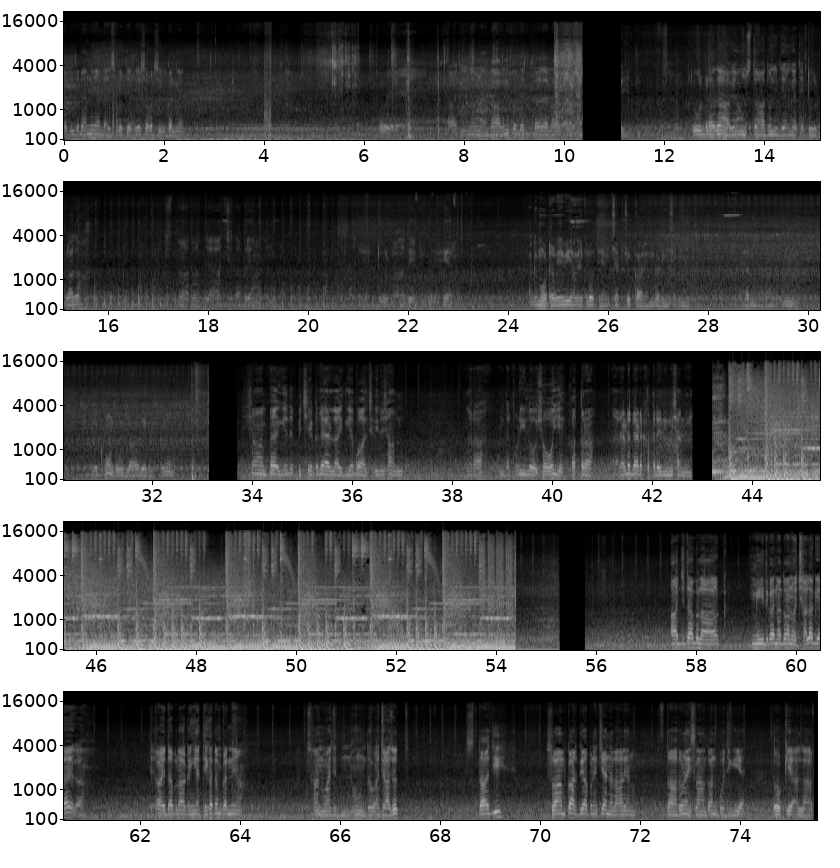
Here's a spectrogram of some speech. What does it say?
ਗੱਡੀ ਤੇ ਬਹਿਨੇ ਆ ਲਾਈਸਪੁਰ ਦੇ ਫੇਰ ਸਫ਼ਰ ਸ਼ੁਰੂ ਕਰਨੇ ਆ ਓਏ ਆ ਜੀ ਨਾ ਲਾਗ ਨਹੀਂ ਖੋਲੇ ਤੇਰਾ ਲਾਗ ਟੂਲ ਪਲਾਜ਼ਾ ਆ ਗਿਆ ਹੁਣ ਉਸਤਾਦ ਹੋਣੀ ਦੇਣਗੇ ਇੱਥੇ ਟੂਲ ਪਲਾਜ਼ਾ ਉਸਤਾਦ ਹੋਣ ਦੇ ਅੱਜ ਦਾ ਬਰਿਆਣਾ ਤੁਹਾਨੂੰ ਤੇ ਟੂਲ ਪਲਾਜ਼ਾ ਦੇਖ ਕੇ ਤੇ ਫਿਰ ਅੱਗੇ ਮੋਟਰਵੇ ਵੀ ਵਾਲੇ ਖਲੋਤੇ ਆ ਚੈੱਕ ਚੁੱਕ ਕਰ ਰਹੇ ਨੇ ਗੱਡੀਆਂ ਛੱਡੀਆਂ ਯਾਰ ਨਜ਼ਰਾਂ ਦੇਖੋ ਸ਼ਾਮ ਪੈ ਗਈ ਤੇ ਪਿੱਛੇ ਇੱਕ ਲੈਣ ਲੱਗਦੀ ਆ ਬਾਲਛੜੀ ਦੇ ਸ਼ਾਮ ਨੂੰ। ਜਰਾ ਅੰਦਰ ਥੋੜੀ ਲੋਸ਼ ਹੋਈ ਹੈ, ਖਤਰਾ। ਰੈੱਡ ਲੈਂਡ ਖਤਰੇ ਦੀ ਨਿਸ਼ਾਨੀ। ਅੱਜ ਦਾ ਬਲਾਕ ਉਮੀਦ ਕਰਨਾ ਤੁਹਾਨੂੰ ਅੱਛਾ ਲੱਗਿਆ ਹੋਵੇਗਾ ਤੇ ਅੱਜ ਦਾ ਬਲਾਗ ਅਸੀਂ ਇੱਥੇ ਖਤਮ ਕਰਨੇ ਆ। ਸਾਨੂੰ ਅੱਜ ਹੁਣ ਦੋ ਇਜਾਜ਼ਤ। ਸਤਾ ਜੀ, ਸਲਾਮ ਕਰ ਦਿਓ ਆਪਣੇ ਚੈਨਲ ਵਾਲਿਆਂ ਨੂੰ। ਉਸਤਾਦ ਹੋਣਾ ਇਸਲਾਮ ਤੁਹਾਨੂੰ ਪੁੱਜ ਗਈ ਹੈ। ਤੇ ਓਕੇ, ਅੱਲਾ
